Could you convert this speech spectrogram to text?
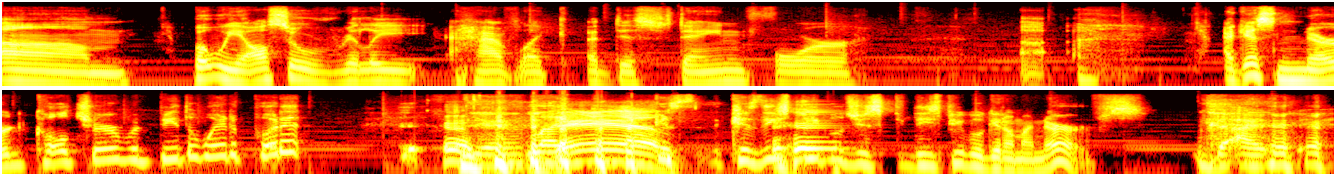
um, but we also really have like a disdain for, uh, I guess, nerd culture would be the way to put it. yeah. Like, Damn. because these people just these people get on my nerves. I,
